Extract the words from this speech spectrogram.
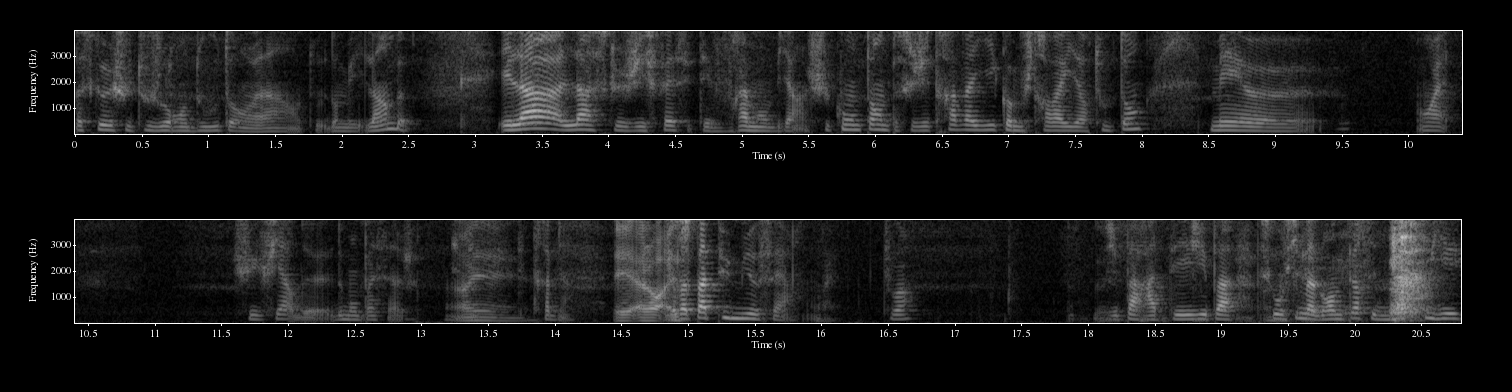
Parce que je suis toujours en doute en- en- dans mes limbes. Et là, là, ce que j'ai fait, c'était vraiment bien. Je suis contente parce que j'ai travaillé comme je travaille d'ailleurs tout le temps. Mais euh, ouais, je suis fière de, de mon passage. C'était Ouais. très bien. Et alors, J'aurais pas pu mieux faire. Ouais. Tu vois? J'ai pas raté, j'ai pas. Parce que aussi ma grande peur c'est de bafouiller.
